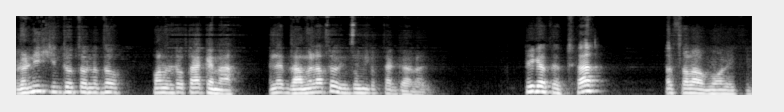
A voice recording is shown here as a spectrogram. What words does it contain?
ওরা নিশ্চিন্ত তো না তো, মানুষ তো থাকে না। মানে ঝামেলা তো এরকম থাকবে না ঠিক আছে, স্যার। আসসালামু আলাইকুম।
